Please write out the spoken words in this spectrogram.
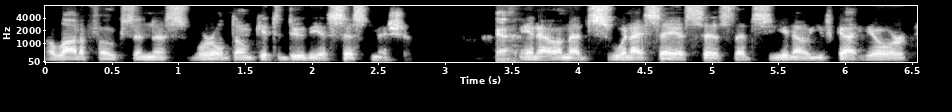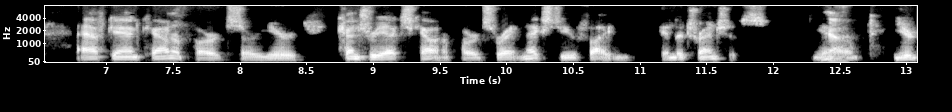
a lot of folks in this world don't get to do the assist mission. Yeah. You know, and that's when I say assist, that's you know, you've got your Afghan counterparts or your country X counterparts right next to you fighting in the trenches. You yeah. know, you're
